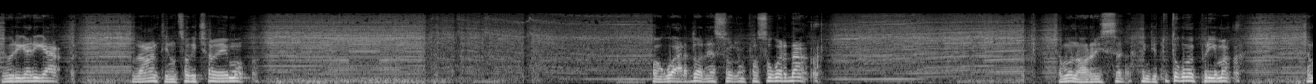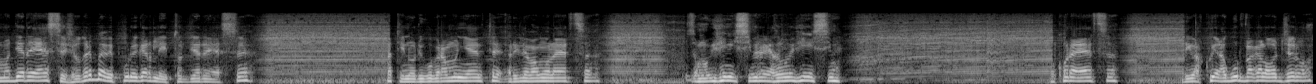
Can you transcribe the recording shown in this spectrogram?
Devo ricaricare. Davanti non so che c'avemo. Poi guardo adesso non posso guardare. Facciamo Norris quindi è tutto come prima facciamo DRS ce lo dovrebbe avere pure Carletto il DRS infatti non recuperiamo niente rilevamo l'Hertz siamo vicinissimi ragazzi siamo vicinissimi. Ancora Hertz arriva qui la curva Calogero.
